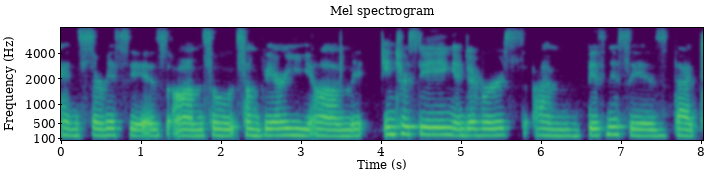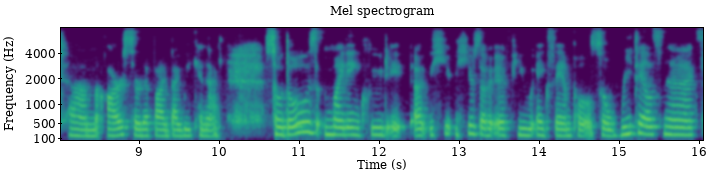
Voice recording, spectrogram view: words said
and services. Um, so some very um, interesting and diverse um, businesses that um, are certified by WeConnect. So those might include, uh, here, here's a, a few examples. So retail snacks,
